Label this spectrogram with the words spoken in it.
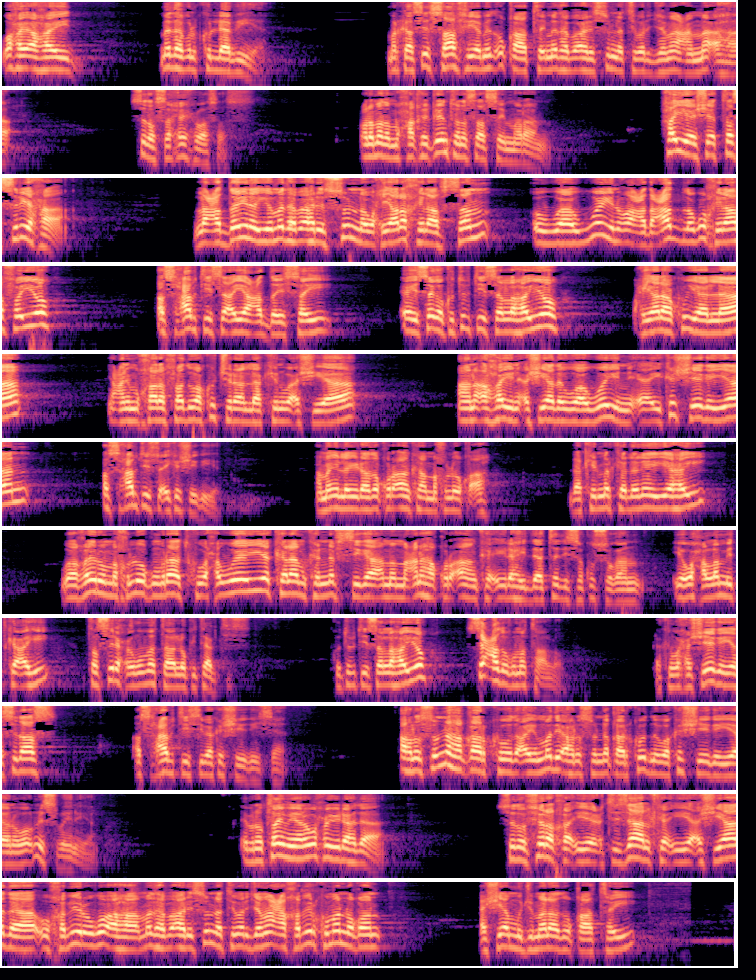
waxay ahayd madhabulkullaabiya markaa si saafiya mid u qaatay madhabu ahlisunnati waljamaaca ma aha. Sida saxiix waa saas. Culammada muxaqiqiintuna saasay maraan. Ha yeeshee tasriixa la caddaynayo madhab ahlisunna waxyaalo khilaafsan oo waaweyn oo cadcad lagu khilaafayo asxaabtiisa ayaa caddaysay ee isaga kutubtiisa la hayo waxyaalaha ku yaallaa yacni mukhaalafaad waa ku jiraan laakiin waa ashyaa aan ahayn ashyaada waaweyn ee ay ka sheegayaan asxaabtiisu ay ka sheegayaan. Ama in la yidhahdo qur'aanka makhluuq ah. Laakiin marka la leeyahay waa khayru makhluuq muraadku waxa weeye kalaamka nafsiga ama macnaha qur'aanka ee ilaahay daatadiisa ku sugan iyo waxa la midka ahi tasriix uguma taallo kitaabtiisa. Kutubtiisa la hayo si cad uguma taallo. Laakiin waxaa sheegaya sidaas asxaabtiisii baa ka sheegaysaa ahlu sunnaha qaarkood a'immadii ahlu sunne qaarkoodna waa ka sheegayaanoo waa u nisbaynayaan. Ibnu taymiyana wuxuu yidhaahdaa siduu firaqa iyo ictisaalka iyo ashyaada uu khabiir ugu ahaa madhab ahlisunnati waljamaca khabiir kuma noqon ashyaa mujmalaadu qaatay.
